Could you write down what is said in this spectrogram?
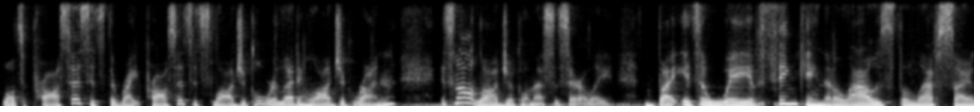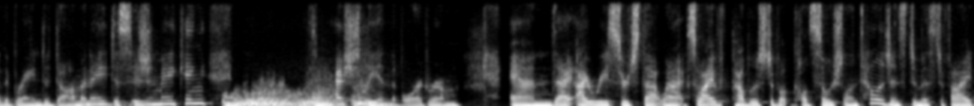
well, it's a process, it's the right process, it's logical, we're letting logic run. It's not logical necessarily, but it's a way of thinking that allows the left side of the brain to dominate decision making especially in the boardroom. And I, I, researched that when i so i've published a book called social intelligence demystified.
